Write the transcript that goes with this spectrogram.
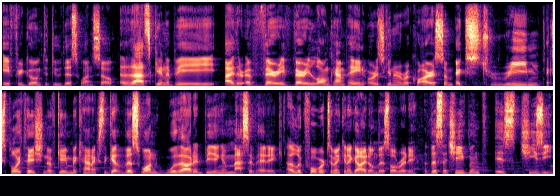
if you're going to do this one. So that's gonna be either a very, very long campaign or it's gonna require some extreme exploitation of game mechanics to get this one without it being a massive headache. I look forward to making a guide on this already. This achievement is cheesy,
